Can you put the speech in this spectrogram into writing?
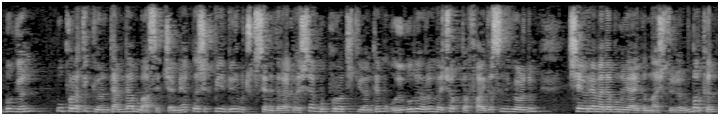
bugün bu pratik yöntemden bahsedeceğim. Yaklaşık bir, bir buçuk senedir arkadaşlar bu pratik yöntemi uyguluyorum ve çok da faydasını gördüm. Çevreme de bunu yaygınlaştırıyorum. Bakın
